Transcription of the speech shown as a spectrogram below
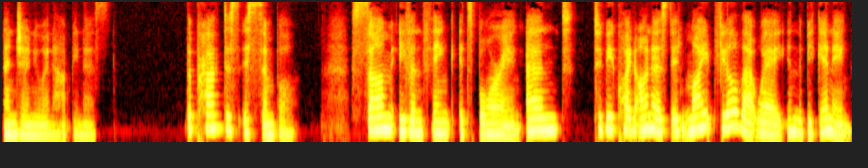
and genuine happiness. The practice is simple. Some even think it's boring. And to be quite honest, it might feel that way in the beginning.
